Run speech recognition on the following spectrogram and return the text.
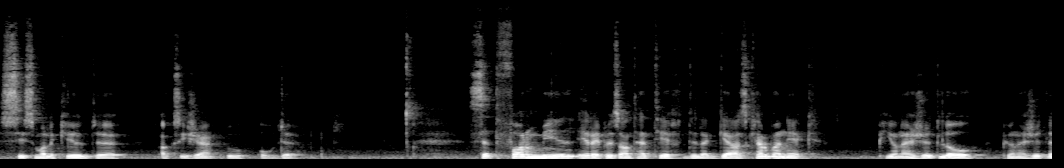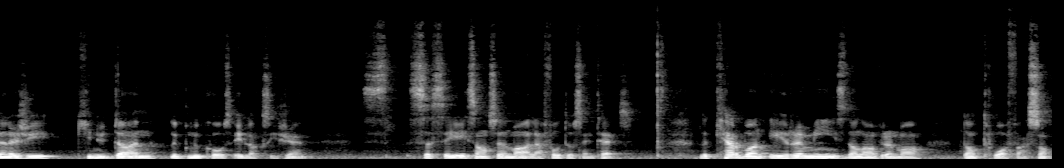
6 molécules d'oxygène ou O2. Cette formule est représentative de la gaz carbonique, puis on ajoute l'eau, puis on ajoute l'énergie qui nous donne le glucose et l'oxygène ça c'est essentiellement la photosynthèse. Le carbone est remis dans l'environnement dans trois façons.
